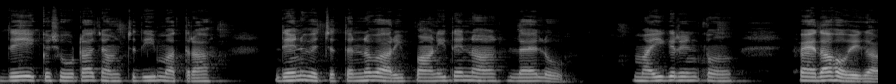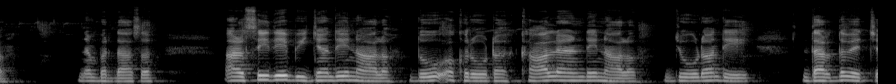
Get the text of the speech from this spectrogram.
ਦੇ ਇੱਕ ਛੋਟਾ ਚਮਚ ਦੀ ਮਾਤਰਾ ਦਿਨ ਵਿੱਚ ਤਿੰਨ ਵਾਰੀ ਪਾਣੀ ਦੇ ਨਾਲ ਲੈ ਲਓ। ਮਾਈਗ੍ਰੇਨ ਤੋਂ ਫਾਇਦਾ ਹੋਵੇਗਾ। ਨੰਬਰ 10 ਅਲਸੀ ਦੇ ਬੀਜਾਂ ਦੇ ਨਾਲ ਦੋ ਅਖਰੋਟ ਖਾ ਲੈਣ ਦੇ ਨਾਲ ਜੋੜਾਂ ਦੇ ਦਰਦ ਵਿੱਚ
